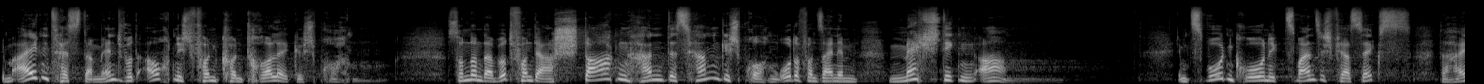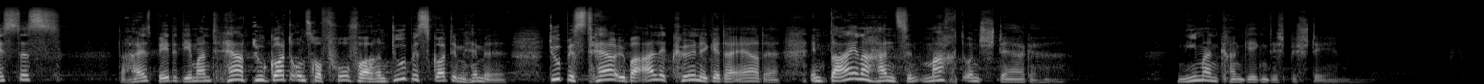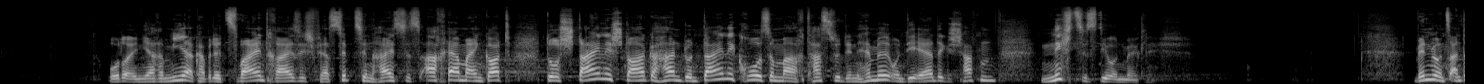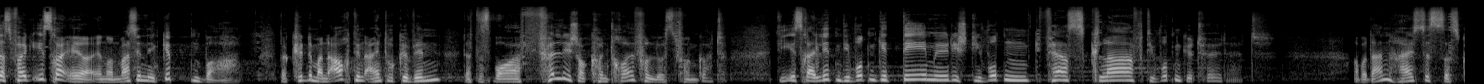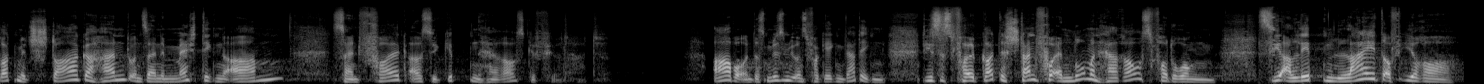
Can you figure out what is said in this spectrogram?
Im Alten Testament wird auch nicht von Kontrolle gesprochen sondern da wird von der starken Hand des Herrn gesprochen oder von seinem mächtigen Arm. Im 2. Chronik 20, Vers 6, da heißt es, da heißt, betet jemand, Herr, du Gott unserer Vorfahren, du bist Gott im Himmel, du bist Herr über alle Könige der Erde, in deiner Hand sind Macht und Stärke. Niemand kann gegen dich bestehen. Oder in Jeremia Kapitel 32, Vers 17 heißt es, ach Herr mein Gott, durch deine starke Hand und deine große Macht hast du den Himmel und die Erde geschaffen. Nichts ist dir unmöglich. Wenn wir uns an das Volk Israel erinnern, was in Ägypten war, da könnte man auch den Eindruck gewinnen, dass das war völliger Kontrollverlust von Gott. Die Israeliten, die wurden gedemütigt, die wurden versklavt, die wurden getötet. Aber dann heißt es, dass Gott mit starker Hand und seinem mächtigen Arm sein Volk aus Ägypten herausgeführt hat. Aber, und das müssen wir uns vergegenwärtigen, dieses Volk Gottes stand vor enormen Herausforderungen. Sie erlebten Leid auf ihrer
